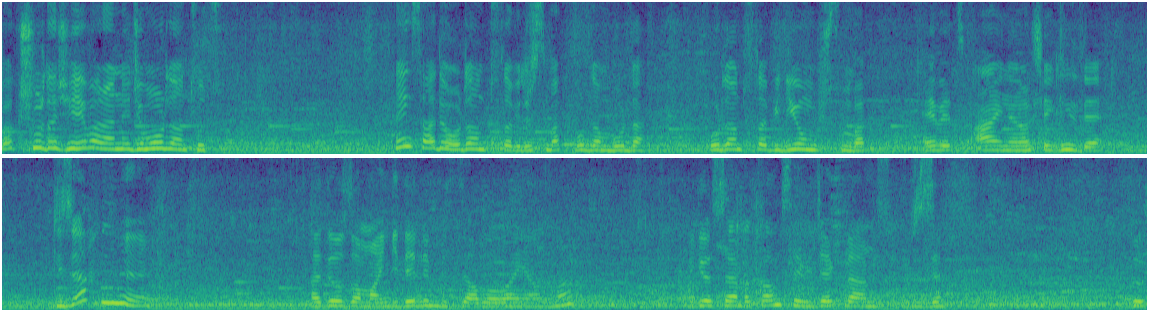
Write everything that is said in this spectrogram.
Bak şurada şey var anneciğim oradan tut. Neyse hadi oradan tutabilirsin. Bak buradan buradan. Buradan tutabiliyormuşsun bak. Evet aynen o şekilde. Güzel mi? Hadi o zaman gidelim biz de ablaların yanına. Bir göster bakalım sevecekler mi sürprizi. Dur.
